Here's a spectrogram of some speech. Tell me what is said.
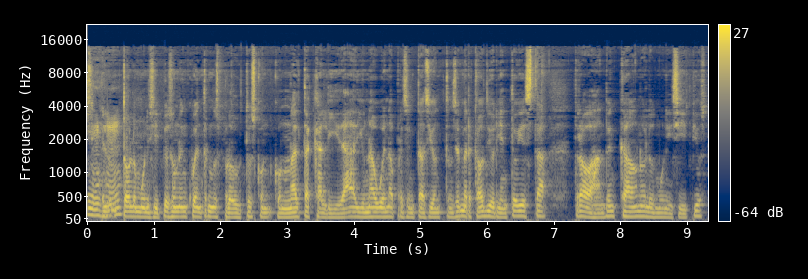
en todos los municipios uno encuentra unos productos con, con, una alta calidad y una buena presentación. Entonces Mercados de Oriente hoy está trabajando en cada uno de los municipios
